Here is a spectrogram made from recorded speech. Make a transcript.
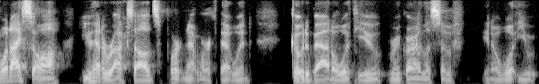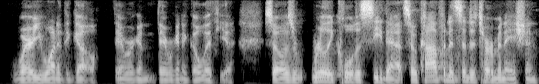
what I saw, you had a rock solid support network that would go to battle with you regardless of you know what you where you wanted to go. They were going they were going to go with you. So it was really cool to see that. So confidence and determination.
